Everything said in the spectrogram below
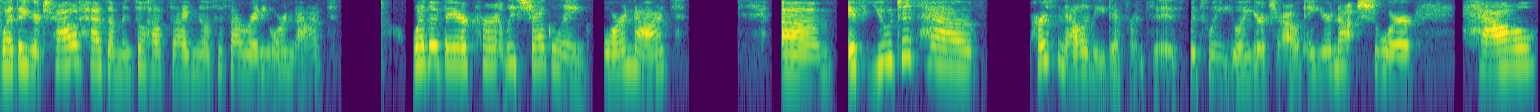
whether your child has a mental health diagnosis already or not, whether they are currently struggling or not, um, if you just have personality differences between you and your child and you're not sure how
